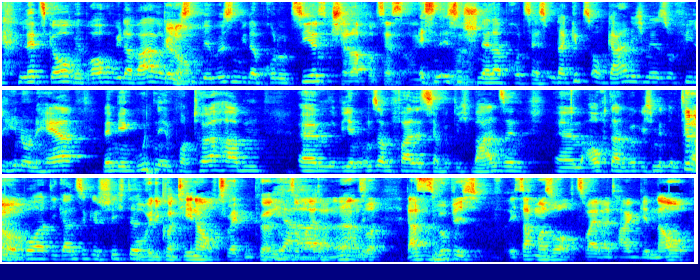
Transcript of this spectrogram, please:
let's go, wir brauchen wieder Ware, genau. wir, müssen, wir müssen wieder produzieren. Das ist ein schneller Prozess eigentlich. Es ist ein schneller Prozess. Und da gibt es auch gar nicht mehr so viel hin und her. Wenn wir einen guten Importeur haben, ähm, wie in unserem Fall, ist ja wirklich Wahnsinn. Ähm, auch dann wirklich mit einem genau. Trello-Board die ganze Geschichte. Wo wir die Container auch tracken können ja, und so weiter. Ne? Also das ist wirklich, ich sag mal so, auf zwei, drei Tage genau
